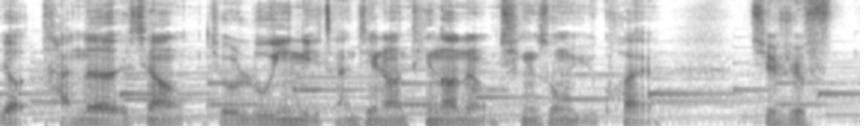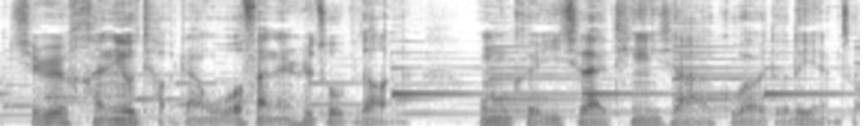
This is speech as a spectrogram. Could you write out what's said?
要弹的像就录音里咱经常听到那种轻松愉快，其实其实很有挑战，我反正是做不到的。我们可以一起来听一下古尔德的演奏。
